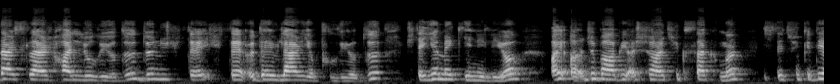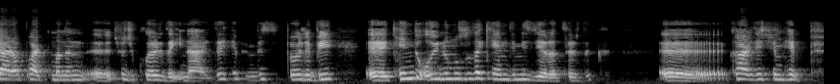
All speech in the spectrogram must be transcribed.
dersler halloluyordu. Dönüşte işte ödevler yapılıyordu. İşte yemek yeniliyor. Ay acaba bir aşağı çıksak mı? İşte çünkü diğer apartmanın e, çocukları da inerdi. Hepimiz böyle bir e, kendi oyunumuzu da kendimiz yaratırdık. E, kardeşim hep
